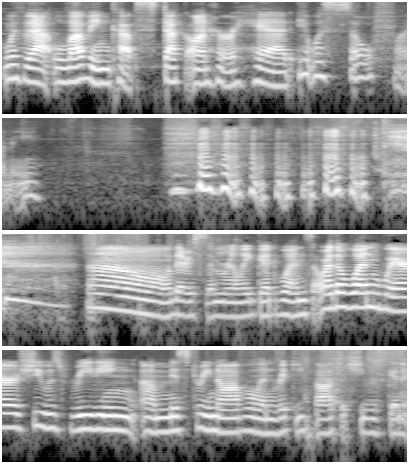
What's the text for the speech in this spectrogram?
with that loving cup stuck on her head. It was so funny. oh, there's some really good ones. Or the one where she was reading a mystery novel and Ricky thought that she was going to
